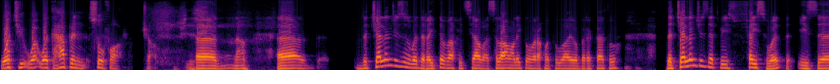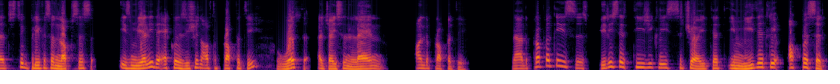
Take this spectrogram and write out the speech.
what you what, what happened so far. Uh, now, uh, the challenges with the Ruyterwacht itself, Assalamu alaikum wa rahmatullahi wa barakatuh. The challenges that we face with is, uh, just to brief a synopsis, is merely the acquisition of the property with adjacent land on the property. Now, the property is very strategically situated immediately opposite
